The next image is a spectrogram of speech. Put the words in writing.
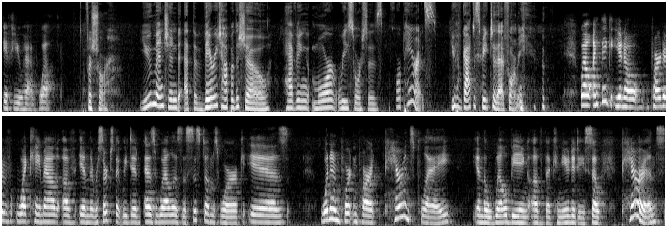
if you have wealth? For sure. You mentioned at the very top of the show having more resources for parents. You have got to speak to that for me. Well, I think, you know, part of what came out of in the research that we did, as well as the systems work, is what an important part parents play in the well being of the community. So, parents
